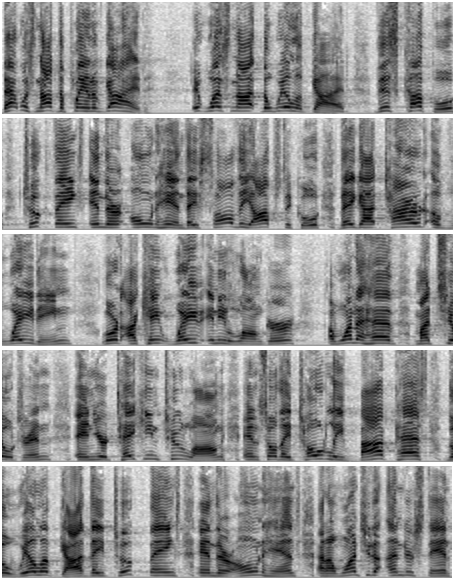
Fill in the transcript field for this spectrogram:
That was not the plan of God. It was not the will of God. This couple took things in their own hand. They saw the obstacle. They got tired of waiting. Lord, I can't wait any longer. I want to have my children, and you're taking too long. And so they totally bypassed the will of God. They took things in their own hands. And I want you to understand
